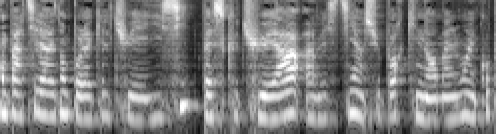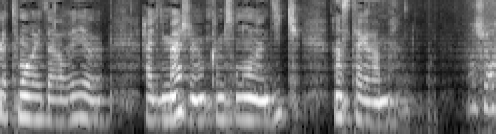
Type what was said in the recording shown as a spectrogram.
en partie la raison pour laquelle tu es ici, parce que tu as investi un support qui normalement est complètement réservé euh, à l'image, hein, comme son nom l'indique, Instagram. Bonjour,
